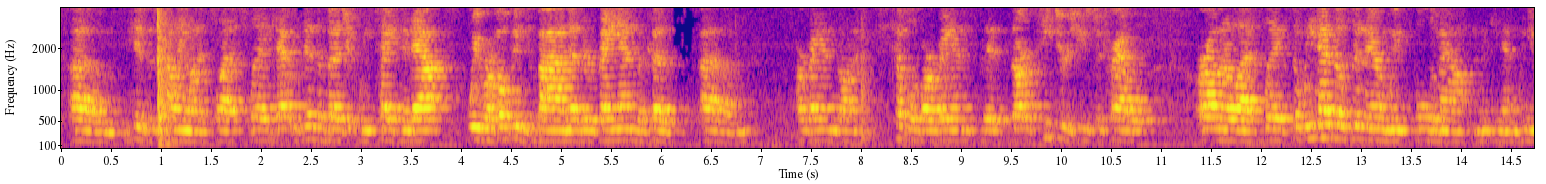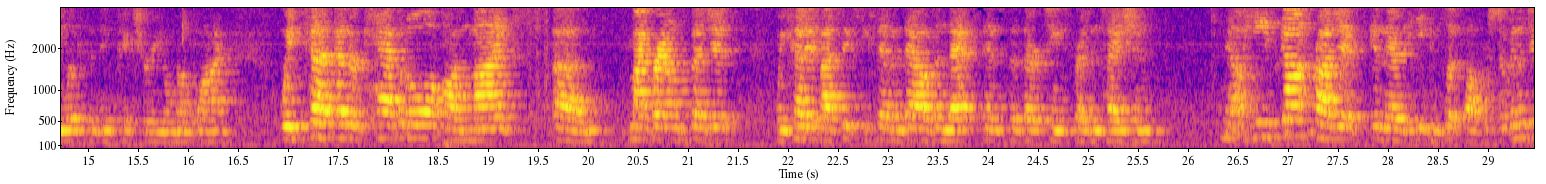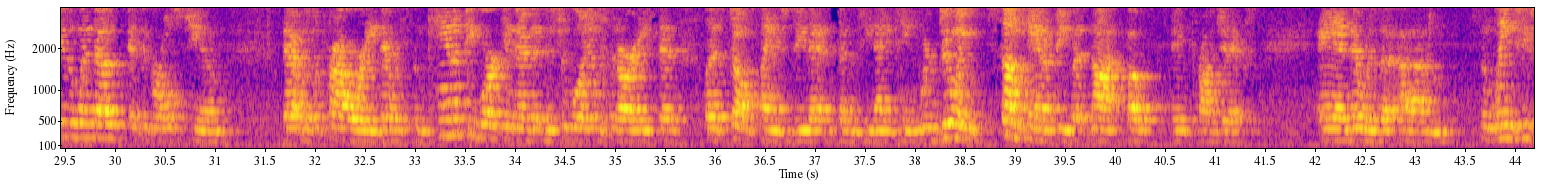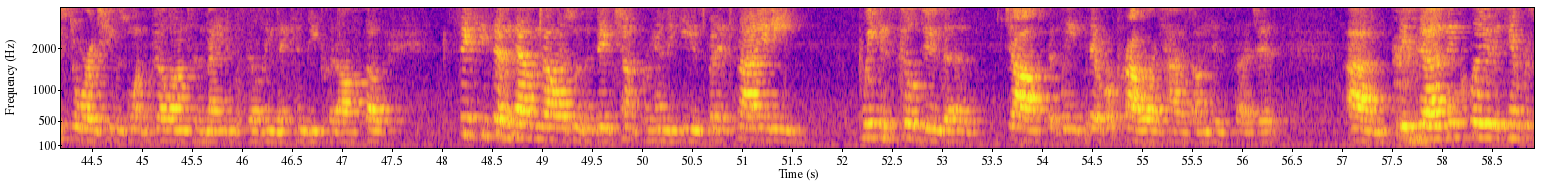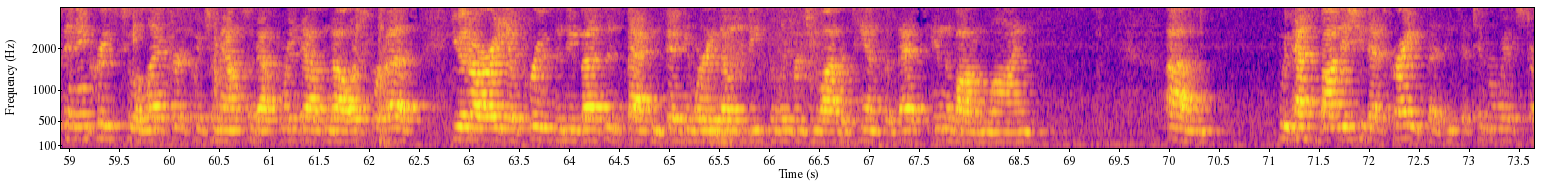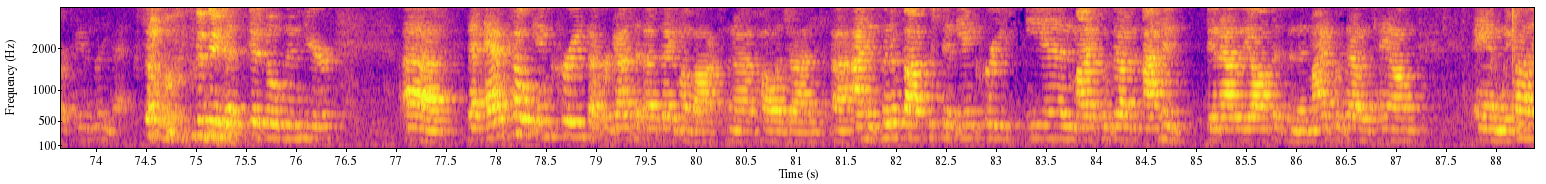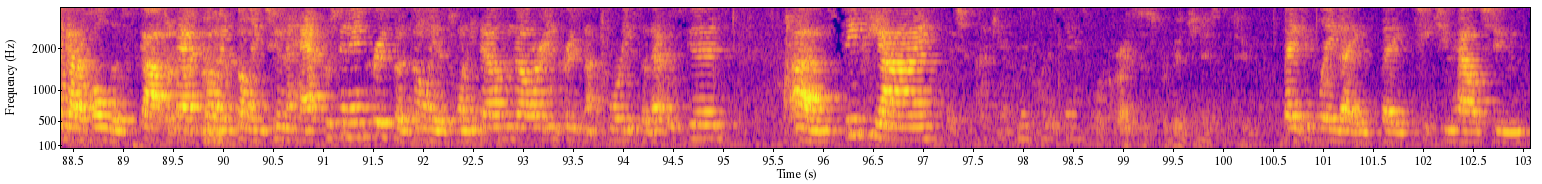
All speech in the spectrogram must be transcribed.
Um, his is finally on its last leg. That was in the budget. We've taken it out. We were hoping to buy another van because, um, our vans on, couple of our vans that our teachers used to travel are on their last leg. So we had those in there and we pulled them out. And again, when you look at the big picture, you'll know why. We've cut other capital on Mike's, um, Mike Brown's budget. We cut it by sixty-seven thousand, that's since the thirteenth presentation. Now, he's got projects in there that he can flip-flop. We're still gonna do the windows at the girls' gym. That was a priority. There was some canopy work in there that Mr. Williams had already said, let's don't plan to do that in seventeen, eighteen. We're doing some canopy, but not both big projects. And there was a, um, some lean-to storage he was wanting to build onto the maintenance building that can be put off. So sixty-seven thousand dollars was a big chunk for him to use, but it's not any, we can still do the jobs that we, that were prioritized on his budget. Um, it does include a ten percent increase to electric, which amounts to about forty thousand dollars for us. You had already approved the new buses back in February, those would be delivered July the tenth, but that's in the bottom line. Um, we passed a bond issue, that's great, but in September we have to start paying money back. So the new debt schedule's in here. Uh, The ADCO increase, I forgot to update my box and I apologize. Uh, I had put a five percent increase in, Mike was out, I had been out of the office and then Mike was out of town. And we finally got a hold of Scott with ADCO and it's only two and a half percent increase, so it's only a twenty thousand dollar increase, not forty, so that was good. Um, CPI, which I can't remember what it stands for Crisis Prevention Institute. basically they, they teach you how to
